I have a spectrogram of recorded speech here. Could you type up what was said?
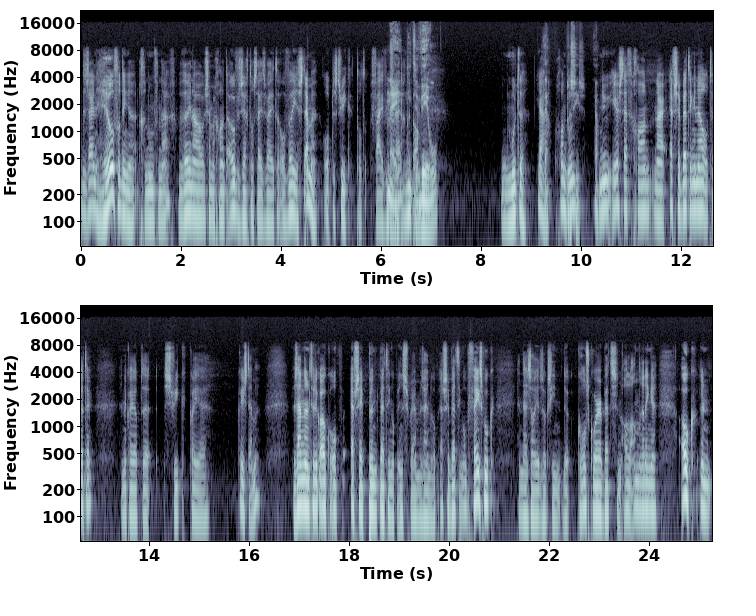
er zijn heel veel dingen genoemd vandaag. Wil je nou zeg maar, gewoon het overzicht nog steeds weten? Of wil je stemmen op de streak tot vijf uur nee, vrijdag? Dat niet wil. Moeten. Ja, Ja, gewoon doen. Precies. Ja. Nu eerst even gewoon naar FC Betting NL op Twitter. En dan kan je op de streak kan je, kan je stemmen. We zijn er natuurlijk ook op fc.betting op Instagram. We zijn er op FC Betting op Facebook. En daar zal je dus ook zien de goalscorer bets en alle andere dingen. Ook een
